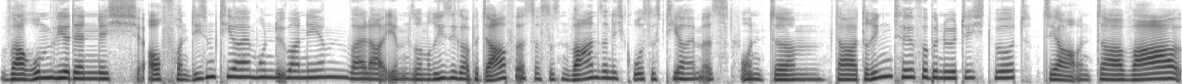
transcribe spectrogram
warum wir denn nicht auch von diesem Tierheim Hunde übernehmen, weil da eben so ein riesiger Bedarf ist, dass es ein wahnsinnig großes Tierheim ist und ähm, da dringend Hilfe benötigt wird. Ja, und da war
